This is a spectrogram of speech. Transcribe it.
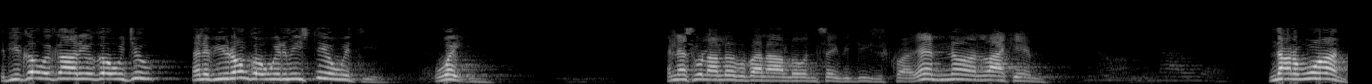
If you go with God, He'll go with you. And if you don't go with Him, He's still with you, waiting. And that's what I love about our Lord and Savior Jesus Christ. And none like Him. Not a one.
